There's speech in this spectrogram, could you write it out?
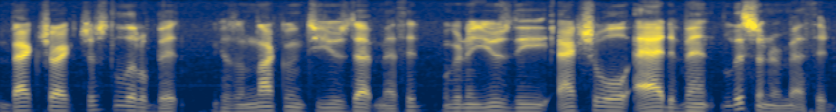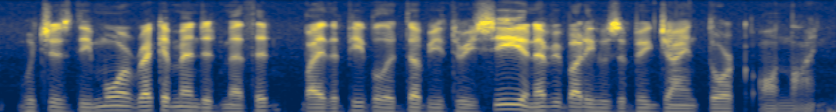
backtrack just a little bit because I'm not going to use that method. We're going to use the actual add event listener method, which is the more recommended method by the people at W3C and everybody who's a big giant dork online.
